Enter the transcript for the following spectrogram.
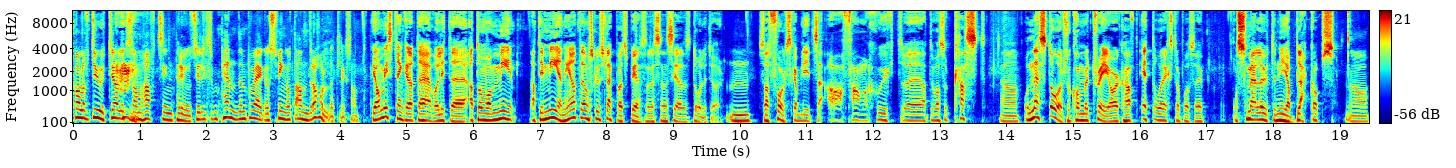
Call of Duty har liksom haft sin period. Så är liksom pendeln på väg att svinga åt andra hållet. Liksom. jag misstänker att det här var lite, att de var med, att det är meningen att de skulle släppa ett spel som recenserades dåligt i år. Mm. Så att folk ska bli lite så här, ah fan vad sjukt eh, att det var så kast. Ja, Och nästa år så kommer Treyarch ha haft ett år extra på sig och smälla ut det nya Black Ops. ja.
